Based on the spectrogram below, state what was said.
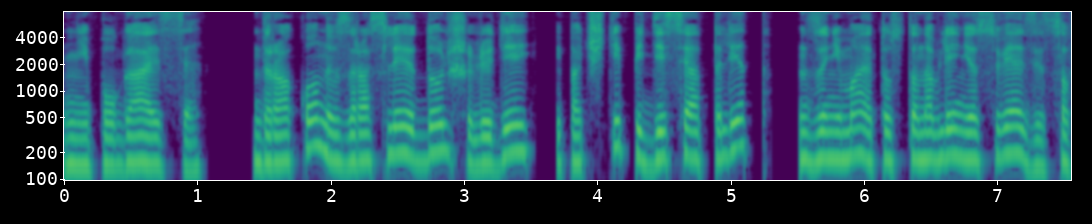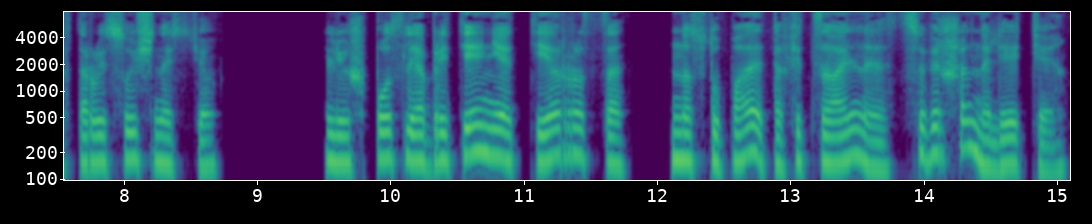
«Не пугайся. Драконы взрослеют дольше людей и почти пятьдесят лет занимает установление связи со второй сущностью. Лишь после обретения терраса наступает официальное совершеннолетие.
